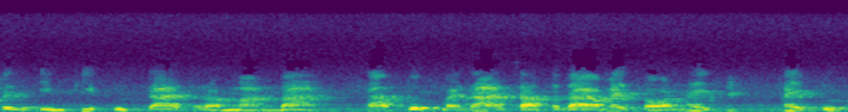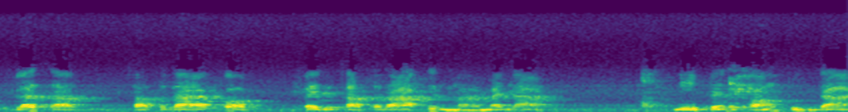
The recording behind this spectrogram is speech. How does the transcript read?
เป็นสิ่งที่ฝึกได้ทรมานได้ถ้าฝึกไม่ได้ศาสดาไม่สอนให้ให้ฝึกและศาสดาก็เป็นศาสดาขึ้นมาไม่ได้ นี่เป็นของฝึกได้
